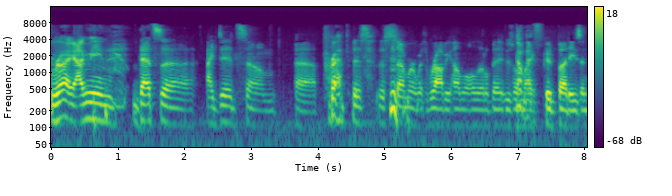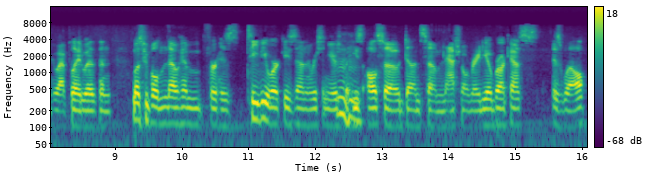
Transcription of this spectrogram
Right. I mean, that's uh I did some uh, prep this this summer with Robbie Hummel a little bit, who's one oh, of my nice. good buddies and who I played with, and most people know him for his TV work he's done in recent years, mm-hmm. but he's also done some national radio broadcasts as well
